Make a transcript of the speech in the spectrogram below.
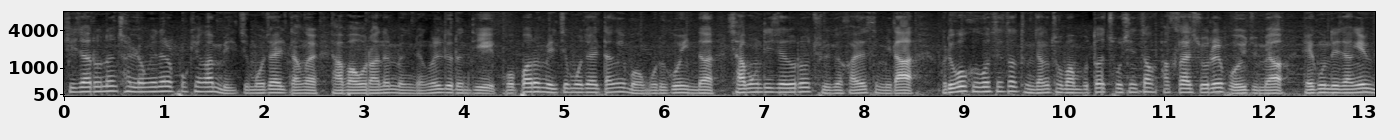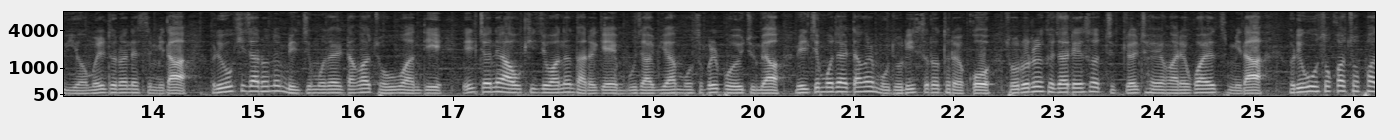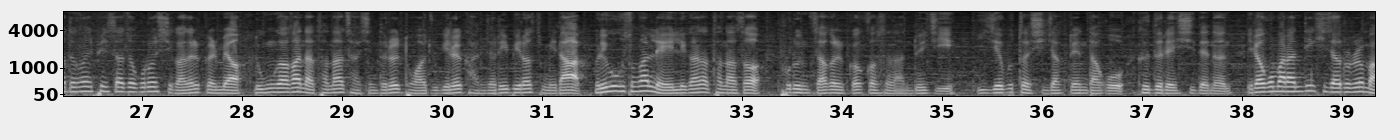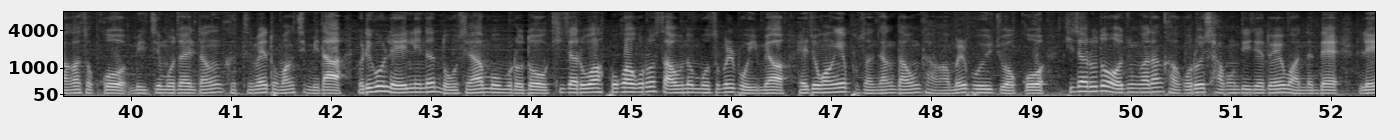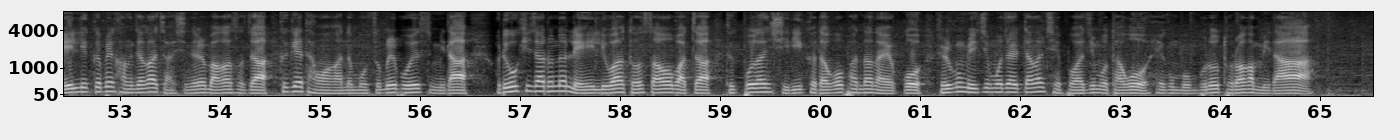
키자루는 촬영인을 폭행한 밀지모자 일당을 잡아오라는 명령을 들은 뒤 곧바로 밀지모자 일당이 머무르고 있는 샤봉디 제도로 출격하였습니다. 그리고 그곳에서 등장 초반부터 초신성 학살쇼를 보여주며 해군대장의 위험을 드러냈습니다. 그리고 키자루는 밀지모자 일당과 조우한 뒤 일전의 아오키지와는 다르게 무자비한 모습을 보여주며 밀지모자 일당을 모조리 쓰러뜨렸고 조로를 그 자리에서 즉결 처형하려고 하였습니다. 그리고 우소과 초파 등은 필사적으로 시간을 끌며 누군가가 나타나 자신들을 도와 주기를 간절히 빌었습니다. 그리고 그 순간 레일리가 나타나서 푸른 싹을 꺾어선 안 되지. 이제부터 시작된다고 그들의 시대는 이라고 말한 뒤 키자루를 막아섰고 밀지모자 일당은 그 틈에 도망칩니다. 그리고 레일리는 노쇠한 몸으로도 키자루와 호각으로 싸우는 모습을 보이며 해적왕의 부선장다운 강함을 보여주었고 키자루도 어중간한 각오로 샤봉디 제도에 왔는데 레일리급의 강자가 자신을 막아서자 크게 당황하는 모습을 보였습니다. 그리고 키자루는 레일리와 더 싸워봤자 득보단 실이 크다고 판단하였고 결국 밀지모자 일당을 체포하지 못하고 해군본부로 돌아갑니다.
